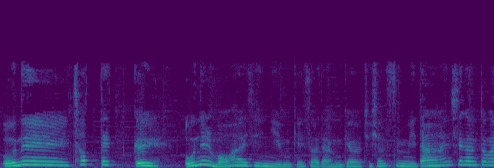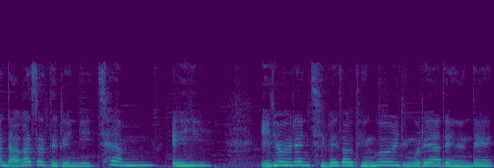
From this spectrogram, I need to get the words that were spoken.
오늘 첫 댓글, 오늘 뭐 하지님께서 남겨주셨습니다. 한 시간 동안 나가서 들으니 참, 에이, 일요일은 집에서 뒹굴뒹굴 해야 되는데,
